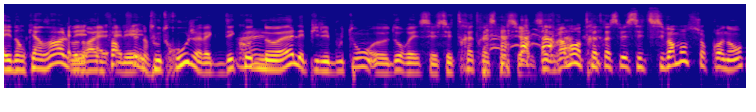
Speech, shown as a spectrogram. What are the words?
Et dans 15 ans, elle, Elle est, vaudra une elle- elle fortune. est toute rouge avec déco de. Noël et puis les boutons euh, dorés. C'est c'est très très spécial. c'est vraiment très très spécial. C'est- C'est vraiment surprenant.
